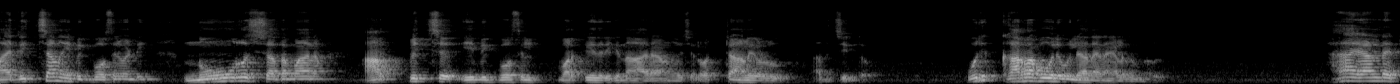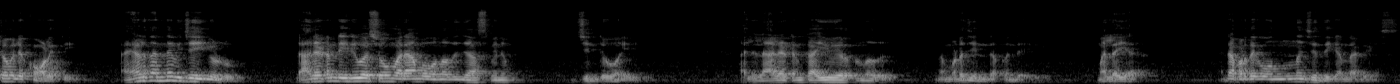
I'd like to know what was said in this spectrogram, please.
മരിച്ചാണ് ഈ ബിഗ് ബോസിന് വേണ്ടി. നൂറ് ശതമാനം അർപ്പിച്ച് ഈ ബിഗ് ബോസിൽ വർക്ക് ചെയ്തിരിക്കുന്ന ആരാണെന്ന് വെച്ചാൽ ഒറ്റ ആളേ ഉള്ളൂ അത് ചിൻഡോ ഒരു കറ പോലും ഇല്ലാതെയാണ് അയാൾ നിന്നത്. ആ അയാളുടെ ഏറ്റവും വലിയ ക്വാളിറ്റി അയാൾ തന്നെ വിജയിക്കുള്ളൂ. ലാലേട്ടന്റെ ഇരുവശവും വരാൻ പോകുന്നത് ജാസ്മിനും ജിൻഡുവും ആയിരിക്കും അതിൽ ലാലേട്ടൻ കൈ ഉയർത്തുന്നത് നമ്മുടെ ജിൻഡപ്പന്റെ ആയിരിക്കും. മല്ലയ്യ എന്റെ അപ്പുറത്തേക്ക് ഒന്നും ചിന്തിക്കേണ്ട കേസ്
